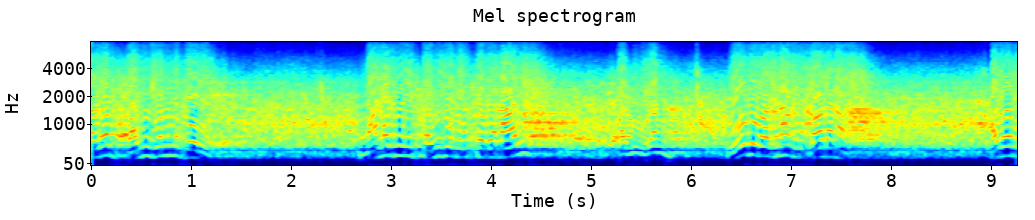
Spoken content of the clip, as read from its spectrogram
அதனாலதான் பதிகம்னு பேரு. மனதில் பதிய வைப்பதனால் பதிகம் ஓடுவார்னா அப்படி பாடணும். அவர்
